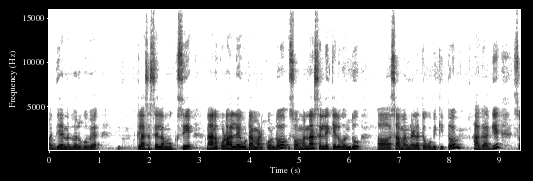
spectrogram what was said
ಮಧ್ಯಾಹ್ನದವರೆಗೂ ಕ್ಲಾಸಸ್ ಎಲ್ಲ ಮುಗಿಸಿ, ನಾನು ಕೂಡ ಅಲ್ಲೇ ಊಟ ಮಾಡಿಕೊಂಡು ಸೊ ಮನ್ನಾರ್ಸಲ್ಲಿ ಕೆಲವೊಂದು ಸಾಮಾನುಗಳನ್ನ ತೊಗೋಬೇಕಿತ್ತು. ಹಾಗಾಗಿ ಸೊ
